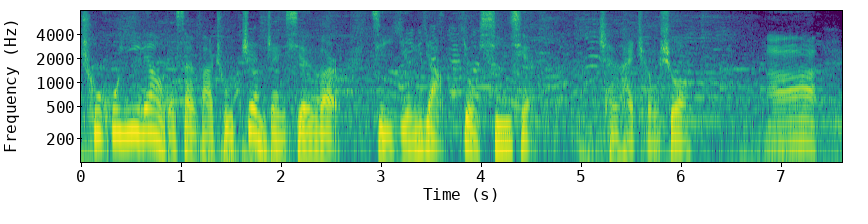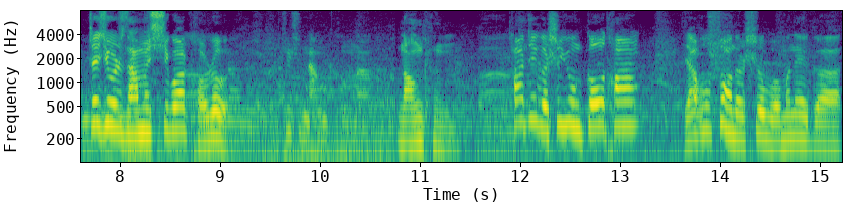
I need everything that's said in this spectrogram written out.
出乎意料地散发出阵阵鲜味儿，既营养又新鲜。陈海成说：“啊，这就是咱们西瓜烤肉，这是馕坑吗？馕坑，它这个是用高汤，然后放的是我们那个，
